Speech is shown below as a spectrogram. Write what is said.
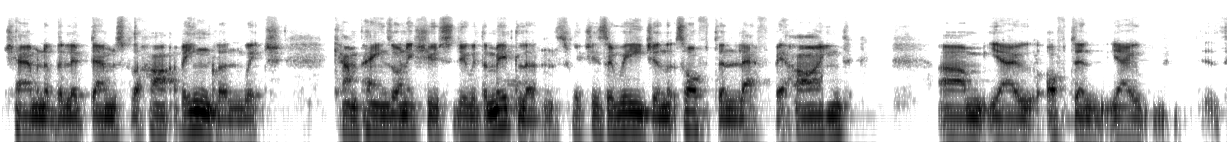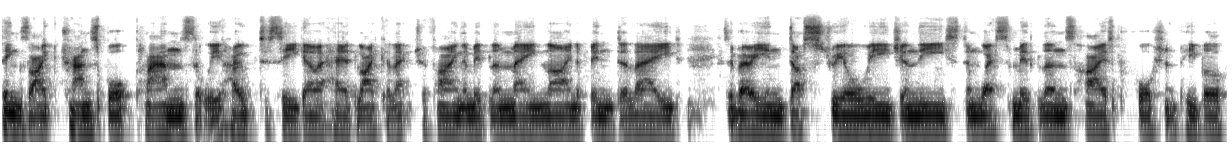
chairman of the Lib Dems for the Heart of England, which campaigns on issues to do with the Midlands, which is a region that's often left behind. Um, you know, often, you know, things like transport plans that we hope to see go ahead, like electrifying the Midland Main Line, have been delayed. It's a very industrial region, the East and West Midlands, highest proportion of people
